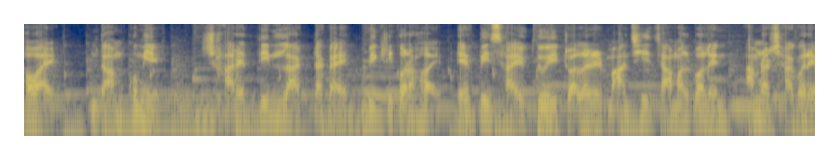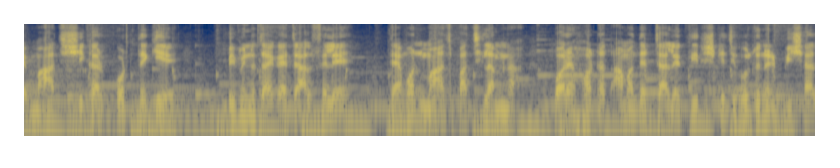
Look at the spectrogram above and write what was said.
হওয়ায় দাম কমিয়ে সাড়ে তিন লাখ টাকায় বিক্রি করা হয়। এফবি সাইফ দুই ট্রলারের মাঝি জামাল বলেন, আমরা সাগরে মাছ শিকার করতে গিয়ে বিভিন্ন জায়গায় জাল ফেলে তেমন মাছ পাচ্ছিলাম না। পরে হঠাৎ আমাদের জালে তিরিশ কেজি ওজনের বিশাল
